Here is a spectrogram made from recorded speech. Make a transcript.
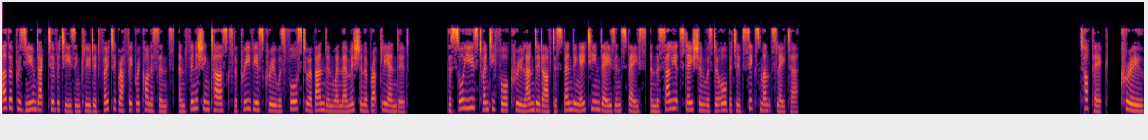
Other presumed activities included photographic reconnaissance, and finishing tasks the previous crew was forced to abandon when their mission abruptly ended. The Soyuz 24 crew landed after spending 18 days in space, and the Salyut station was deorbited six months later. Crew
